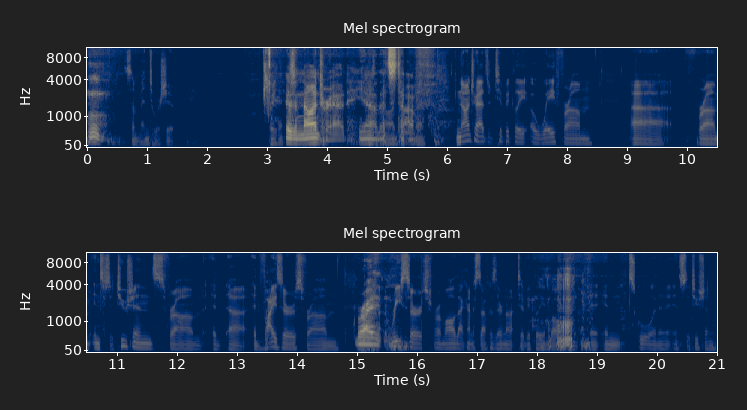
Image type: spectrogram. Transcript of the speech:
Hmm. Some mentorship. As a non trad. Yeah, that's tough. Non trads are typically away from. Uh, from institutions, from uh, advisors, from right uh, research, from all that kind of stuff, because they're not typically involved in, in, in, school and in an institution.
